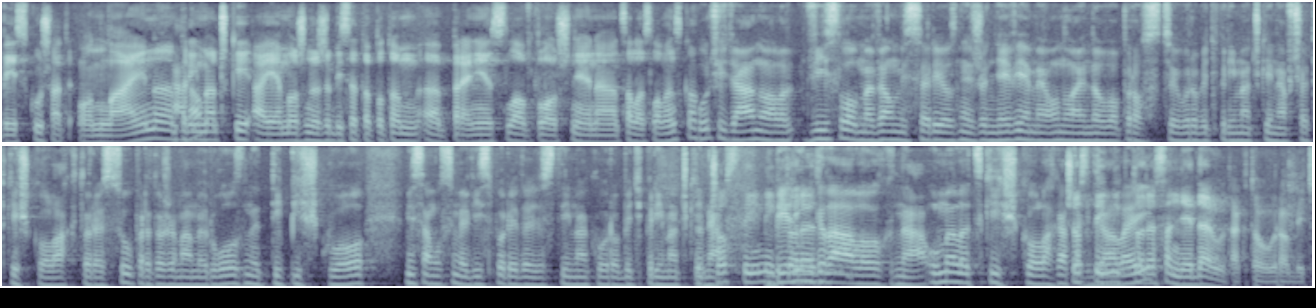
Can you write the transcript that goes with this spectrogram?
vyskúšať online ano. príjmačky a je možné, že by sa to potom e, prenieslo plošne na celé Slovensko? Určite áno, ale výslovme veľmi seriózne, že nevieme online proste urobiť príjmačky na všetkých školách, ktoré sú, pretože máme rôzne typy škôl. My sa musíme vysporiadať s tým, ako urobiť príjmačky Čo na s tými, ktoré- bilingváloch, na umeleckých školách a Čo s tak tými, ďalej. ktoré sa nedajú takto urobiť?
